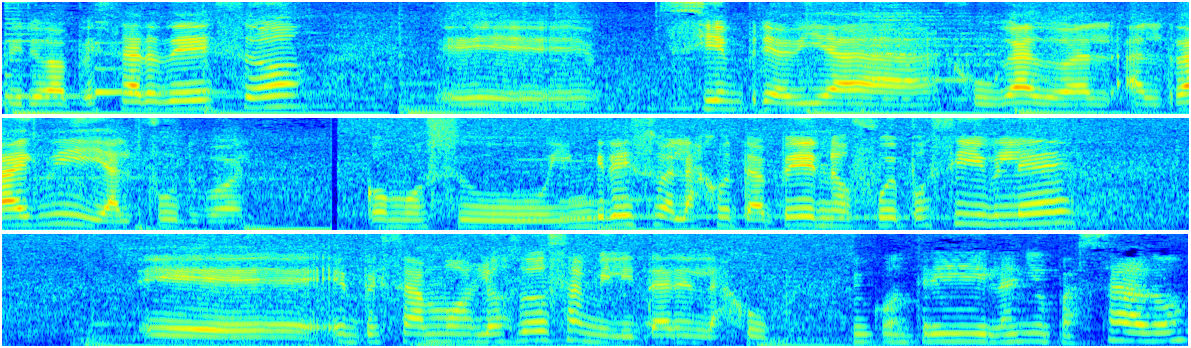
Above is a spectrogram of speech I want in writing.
Pero a pesar de eso eh, siempre había jugado al, rugby y al fútbol. Como su ingreso a la JP no fue posible, eh, empezamos los dos a militar en la JUP. Encontré el año pasado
